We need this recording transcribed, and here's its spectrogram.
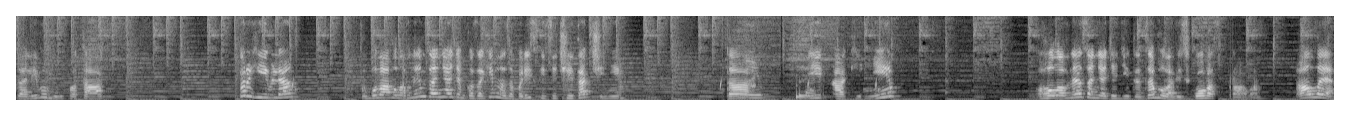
за ліве вухо, так. Торгівля була головним заняттям козаків на Запорізькій Січі, так чи ні? Так. І так, і ні. Головне заняття діти це була військова справа. Але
